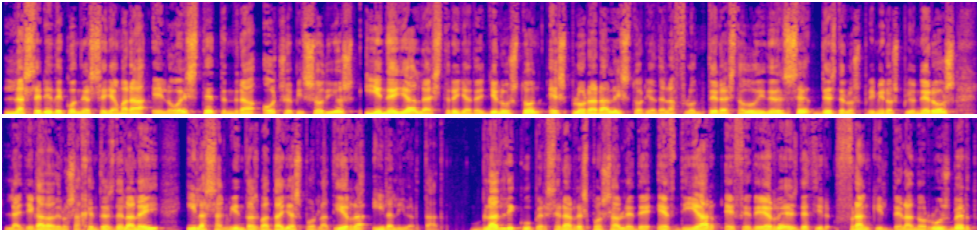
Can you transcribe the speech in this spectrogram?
La serie de Conner se llamará El Oeste, tendrá ocho episodios y en ella la estrella de Yellowstone explorará la historia de la frontera estadounidense desde los primeros pioneros, la llegada de los agentes de la ley, y las sangrientas batallas por la tierra y la libertad. Bradley Cooper será responsable de FDR, FDR, es decir, Franklin Delano Roosevelt,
